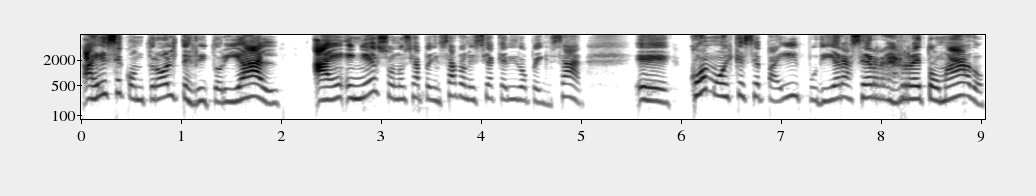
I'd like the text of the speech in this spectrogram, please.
a ese control territorial. A- en eso no se ha pensado ni se ha querido pensar. Eh, ¿Cómo es que ese país pudiera ser retomado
